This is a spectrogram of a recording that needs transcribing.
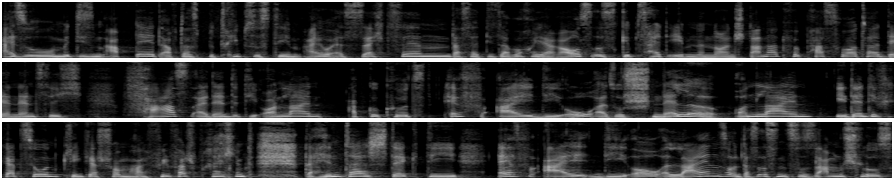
Also mit diesem Update auf das Betriebssystem iOS 16, das seit dieser Woche ja raus ist, gibt es halt eben einen neuen Standard für Passwörter. Der nennt sich Fast Identity Online, abgekürzt FIDO, also schnelle Online-Identifikation. Klingt ja schon mal vielversprechend. Dahinter steckt die FIDO Alliance und das ist ein Zusammenschluss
